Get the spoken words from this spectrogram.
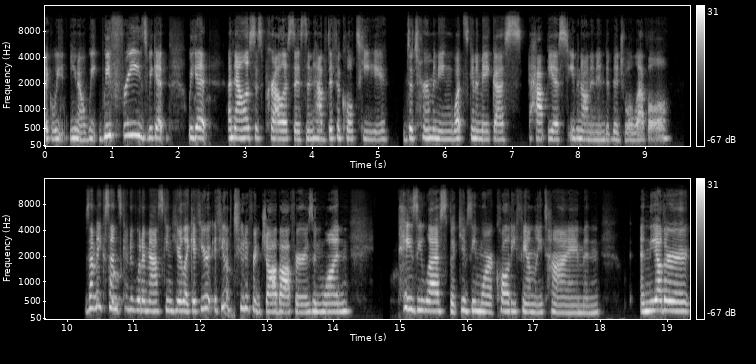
Like we you know we we freeze we get we get analysis paralysis and have difficulty determining what's going to make us happiest even on an individual level. Does that make sense kind of what i'm asking here? Like if you're if you have two different job offers and one pays you less but gives you more quality family time and and the other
